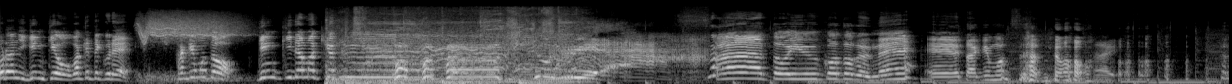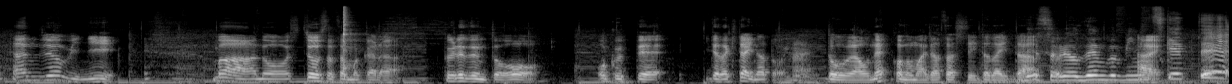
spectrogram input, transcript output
オラに元気を分けてくれ。竹本元気玉企画。さあということでね、えー、竹本さんの、はい、誕生日にまああの視聴者様からプレゼントを送っていただきたいなという動画をね、はい、この前出させていただいた。でそれを全部身につけて、はい、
